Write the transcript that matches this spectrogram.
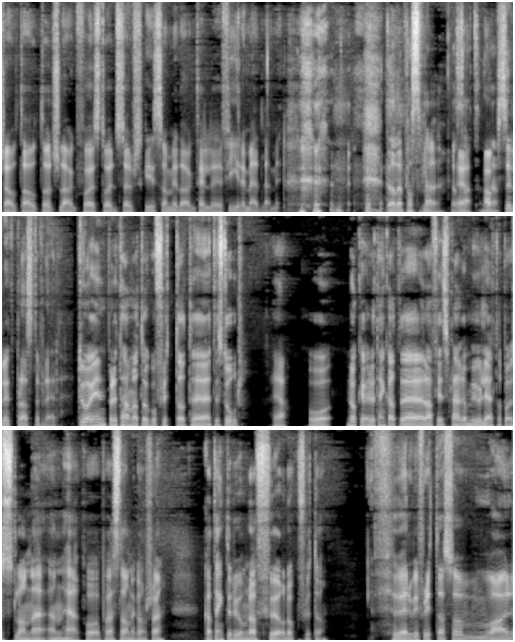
shout-out og et slag for Stord Surfski, som i dag teller fire medlemmer. Der er det plass til flere, rett og slett. Ja, absolutt plass til flere. Du var jo inne på dette med at dere flytter til, til Stord, ja. og noen vil jo tenke at det, eh, det finnes flere muligheter på Østlandet enn her på, på Vestlandet, kanskje. Hva tenkte du om det før dere flytta? Før vi flytta, så var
